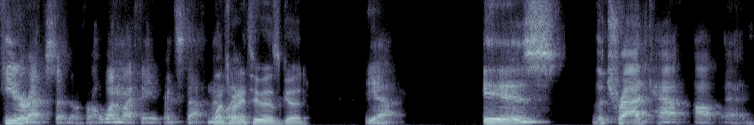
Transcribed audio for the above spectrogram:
theater episode overall, one of my favorites, definitely. 122 is good. Yeah. Is the trad cath op ed.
